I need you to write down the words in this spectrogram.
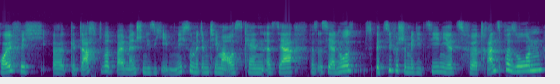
häufig äh, gedacht wird bei Menschen, die sich eben nicht so mit dem Thema auskennen, ist ja, das ist ja nur spezifische Medizin jetzt für Transpersonen.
